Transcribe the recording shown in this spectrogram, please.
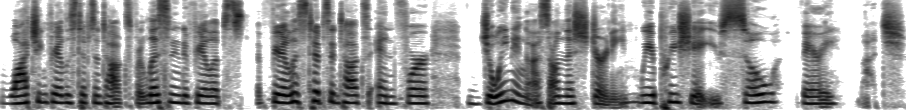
watching Fearless Tips and Talks, for listening to Fearless, Fearless Tips and Talks, and for joining us on this journey. We appreciate you so very much.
